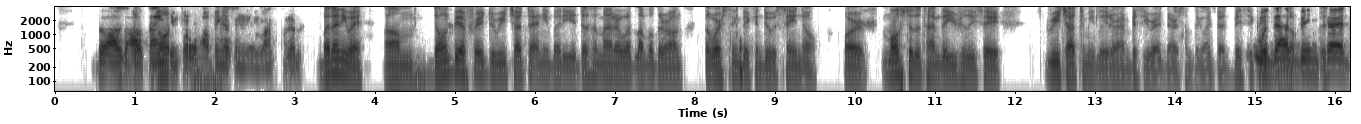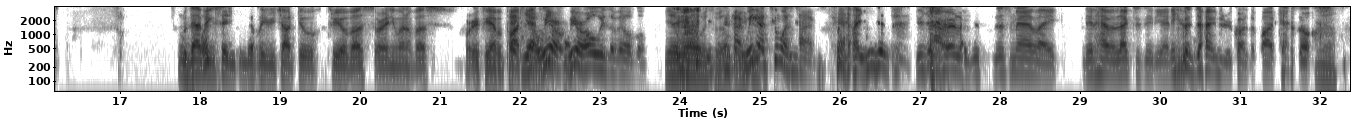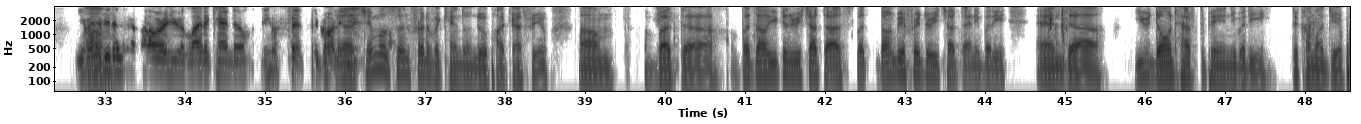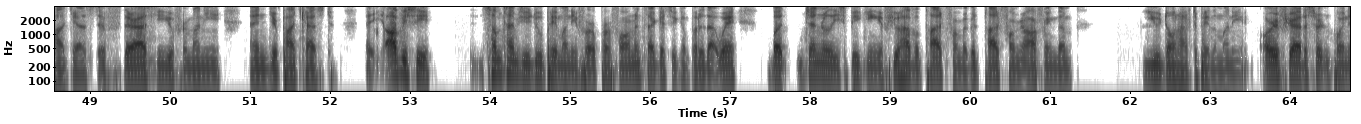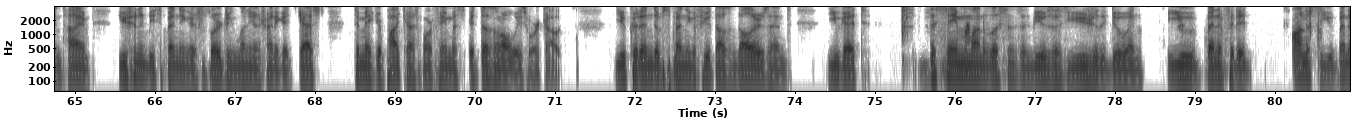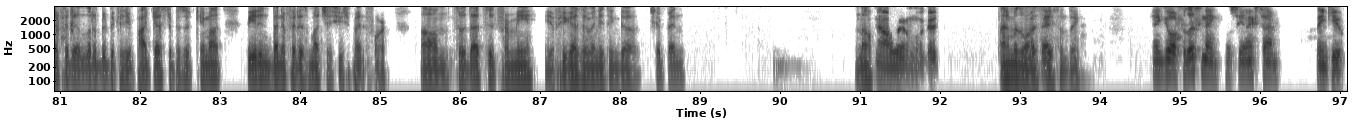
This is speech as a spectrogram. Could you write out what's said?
So I'll, I'll thank don't- him for helping us in Milan. Whatever. but anyway, um don't be afraid to reach out to anybody. It doesn't matter what level they're on. The worst thing they can do is say no. Or most of the time they usually say reach out to me later. I'm busy right now or something like that. Basically, With that no- being said, with that What? being said, you can definitely reach out to three of us or any one of us, or if you have a podcast. yeah, we are we are always available. yeah, we're always available. In fact, You we got too much time. like you just you just heard like this this man like didn't have electricity and he was dying to record the podcast. So Yeah. even if he Um, doesn't have power, he would light a candle. He would sit recording. yeah jim will sit in front of a candle and do a podcast for you um but uh but no you can reach out to us but don't be afraid to reach out to anybody and uh you don't have to pay anybody to come onto your podcast if they're asking you for money and your podcast eh, obviously sometimes you do pay money for a performance i guess you can put it that way but generally speaking if you have a platform a good platform you're offering them you don't have to pay the money or if you're at a certain point in time you shouldn't be spending or splurging money on trying to get guests to make your podcast more famous. It doesn't always work out. You could end up spending a few thousand dollars and you get the same amount of listens and views as you usually do. And you benefited, honestly, you benefited a little bit because your podcast episode came out, but you didn't benefit as much as you spent for. Um, so that's it from me. If you guys have anything to chip in, no, No, we're, we're good. I Ahmed want to say something. Thank you all for listening. We'll see you next time. Thank you.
